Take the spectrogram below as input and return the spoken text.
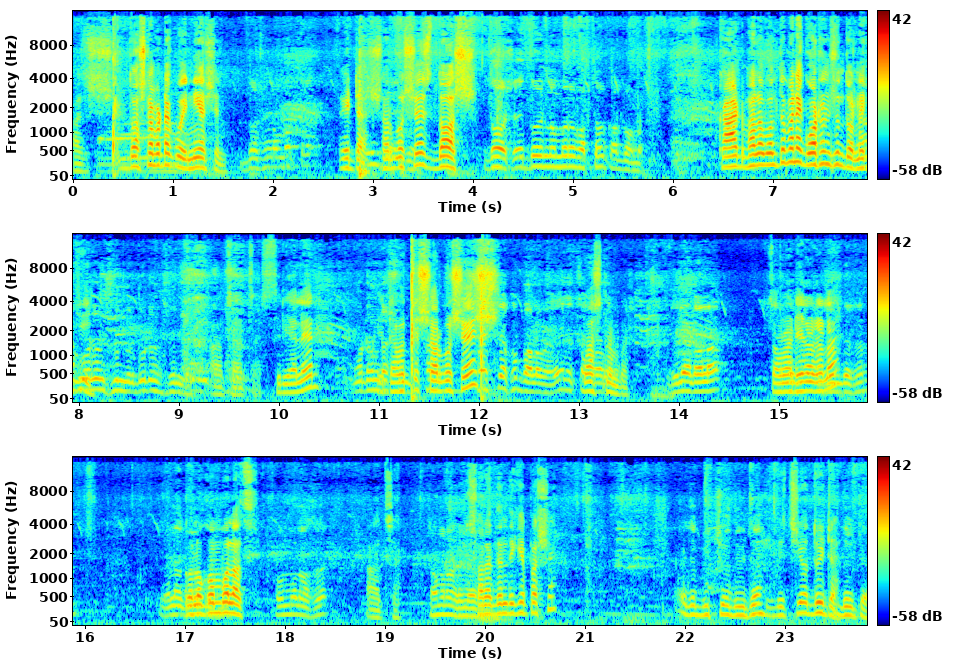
আর দশ নাম্বারটা কই? নিয়ে আসেন। দশ নম্বরটা এটা সর্বশেষ দশ। দশ এই দুই নম্বরের বাচ্চাও কাঠ ভালো। কাঠ ভালো বলতে মানে গঠন সুন্দর নাকি? গঠন সুন্দর গঠন সুন্দর। আচ্ছা আচ্ছা সিরিয়ালের। এটা হচ্ছে সর্বশেষ। খুব ভালো ভাই দশ নম্বর। ঢিলা ঢালা। চামড়া ঢিলা ঢালা? গোলো কম্বল আছে? কম্বল আছে। আচ্ছা। চামড়া ঢিলা সরে দেন দিকে পাশে। এই যে বিচ্ছিও দুইটা। বিচিও দুইটা? দুইটা।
